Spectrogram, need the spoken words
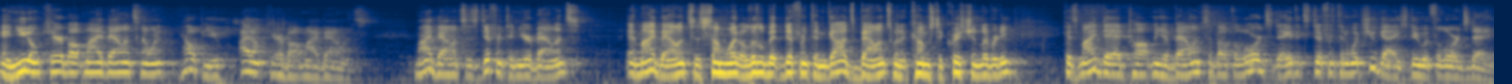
and you don't care about my balance, and I want to help you. I don't care about my balance. My balance is different than your balance, and my balance is somewhat a little bit different than God's balance when it comes to Christian liberty because my dad taught me a balance about the Lord's Day that's different than what you guys do with the Lord's Day.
